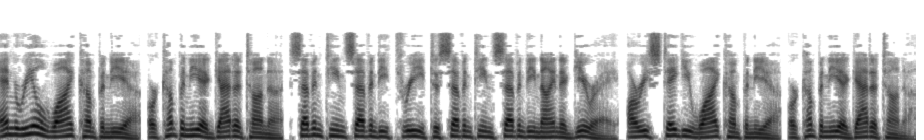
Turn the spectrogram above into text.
Enreal y Compañía, or Compañía Gaditana, 1773–1779 Aguirre, Aristegui y Compañía, or Compañía Gaditana.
